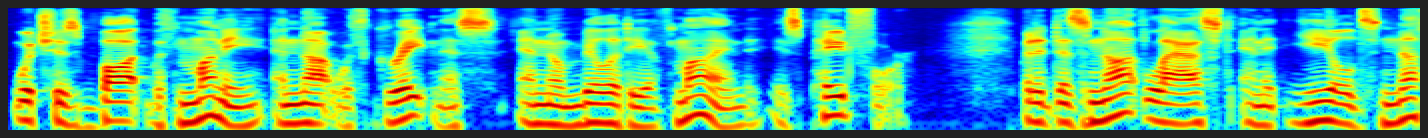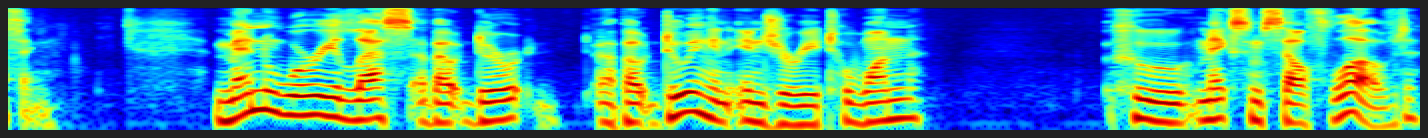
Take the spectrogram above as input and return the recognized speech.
which is bought with money and not with greatness and nobility of mind, is paid for, but it does not last and it yields nothing. Men worry less about, do- about doing an injury to one who makes himself loved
